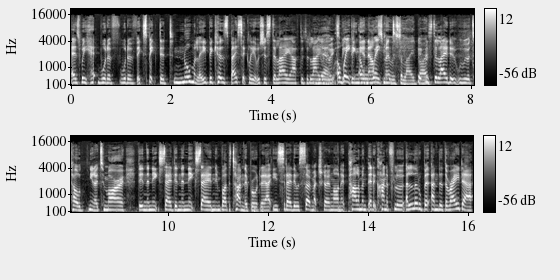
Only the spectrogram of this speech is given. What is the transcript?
as we ha- would have would have expected normally because basically it was just delay after delay. Yeah, We were a week- the a week it announcement. was delayed It was delayed. We were told, you know, tomorrow, then the next day, then the next day, and then by the time they brought it out yesterday, there was so much going on at Parliament that it kind of flew a little bit under the radar,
